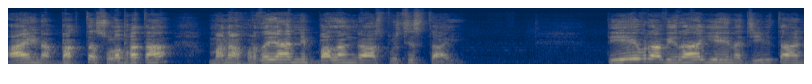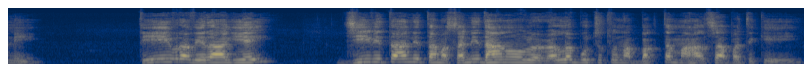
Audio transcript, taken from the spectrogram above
ఆయన భక్త సులభత మన హృదయాన్ని బలంగా స్పృశిస్తాయి. తీవ్ర విరాగి అయిన జీవితాన్ని తీవ్ర విరాగి అయి జీవితాన్ని తమ సన్నిధానంలో వెళ్ళబుచ్చుతున్న భక్త మహల్సాపతికి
